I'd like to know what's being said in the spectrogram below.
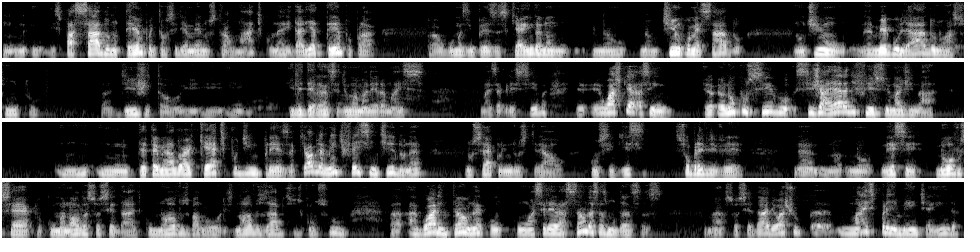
em, em espaçado no tempo, então seria menos traumático, né? E daria tempo para algumas empresas que ainda não, não, não tinham começado, não tinham né, mergulhado no assunto uh, digital e, e, liderança de uma maneira mais, mais agressiva. Eu acho que, assim, eu, eu não consigo, se já era difícil imaginar um, um determinado arquétipo de empresa, que obviamente fez sentido né, no século industrial, conseguisse sobreviver né, no, no, nesse novo século, com uma nova sociedade, com novos valores, novos hábitos de consumo. Agora, então, né, com, com a aceleração dessas mudanças na sociedade, eu acho é, mais premente ainda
